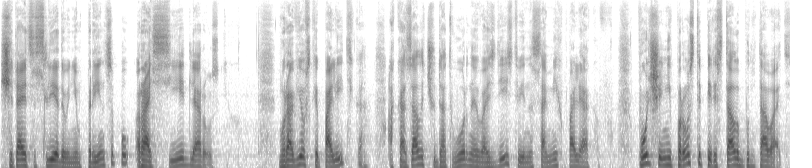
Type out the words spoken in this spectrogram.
считается следованием принципу «Россия для русских». Муравьевская политика оказала чудотворное воздействие и на самих поляков. Польша не просто перестала бунтовать.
